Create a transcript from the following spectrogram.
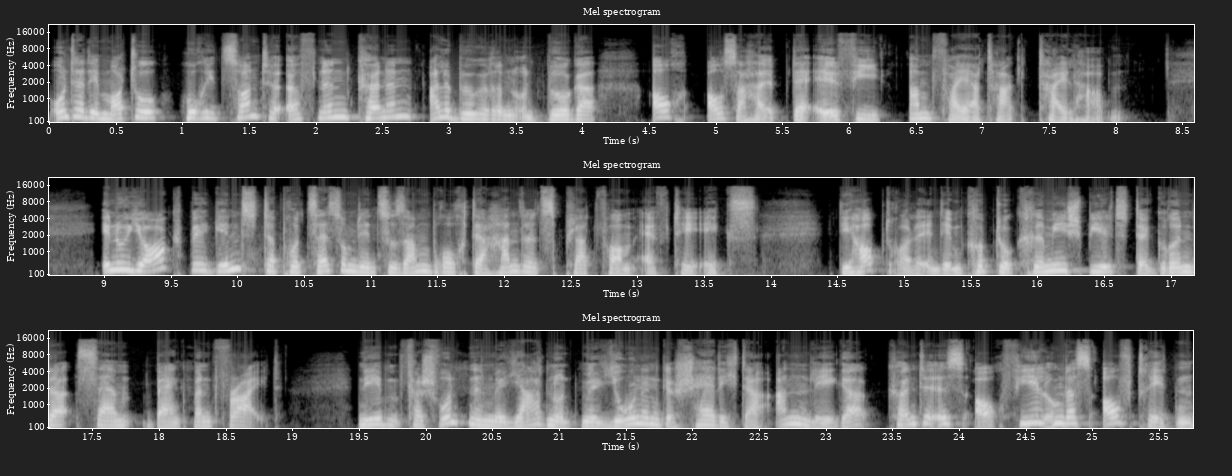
Unter dem Motto Horizonte öffnen können alle Bürgerinnen und Bürger auch außerhalb der Elfi am Feiertag teilhaben. In New York beginnt der Prozess um den Zusammenbruch der Handelsplattform FTX. Die Hauptrolle in dem Krypto-Krimi spielt der Gründer Sam Bankman-Fried. Neben verschwundenen Milliarden und Millionen geschädigter Anleger könnte es auch viel um das Auftreten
